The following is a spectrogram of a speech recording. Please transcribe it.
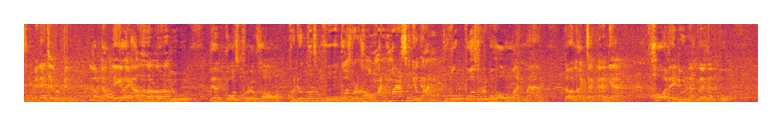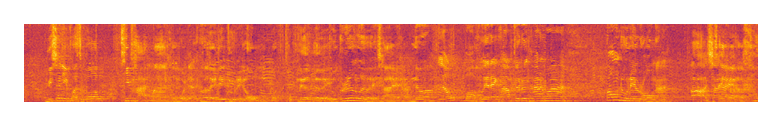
ผมไม่แน่ใจมันเป็นลำดับเลขอะไรครับอ่าฮะ แต่ผมดูเรื่อง Ghost Protocol คนดูโกสโหโกสปอดคองมันมากเช่นเดียวกัน Ghost Protocol มันมาก แล้วหลังจากนั้นเนี่ย พอได้ดูหนังเรื่องนั้นปุ๊บ Mission Impossible ที่ผ่านมาทั้งหมดเนี่ยก็เลยได้ดูในโรงหมดทุกเรื่องเลย ทุกเรื่องเลยใช่ครับ เนอะแล้วบอก เลยนะครับทุกท่านว่าต้องดูในโรงอะอ่าใช่คใช่ครัรับบเขา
